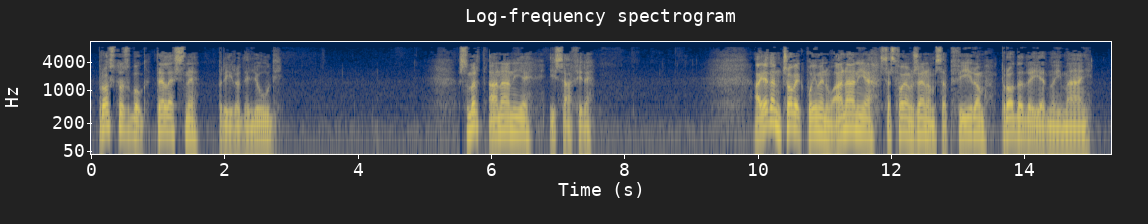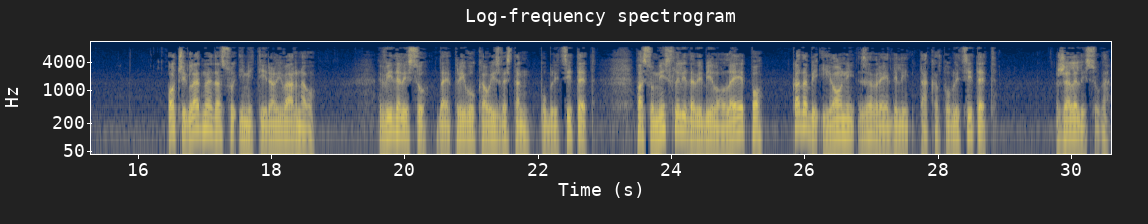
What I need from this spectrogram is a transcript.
prosto zbog telesne prirode ljudi. Smrt Ananije i Safire a jedan čovek po imenu Ananija sa svojom ženom Sapfirom prodade jedno imanje. Očigledno je da su imitirali Varnavu. Videli su da je privukao izvestan publicitet, pa su mislili da bi bilo lepo kada bi i oni zavredili takav publicitet. Želeli su ga.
